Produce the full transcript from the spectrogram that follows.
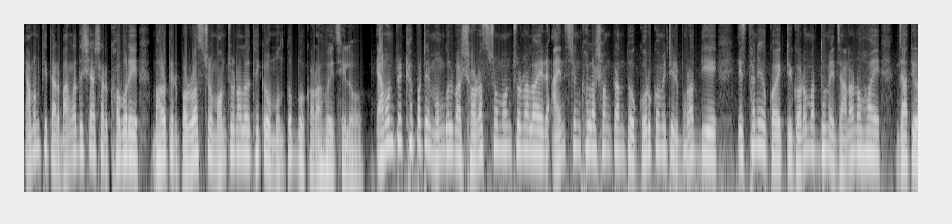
এমনকি তার বাংলাদেশে আসার খবরে ভারতের পররাষ্ট্র মন্ত্রণালয় থেকেও মন্তব্য করা হয়েছিল। এমন প্রেক্ষাপটে মঙ্গলবার স্বরাষ্ট্র মন্ত্রণালয়ের আইন শৃঙ্খলা সংক্রান্ত কোর কমিটির বরাত দিয়ে স্থানীয় কয়েকটি গণমাধ্যমে জানানো হয়, জাতীয়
